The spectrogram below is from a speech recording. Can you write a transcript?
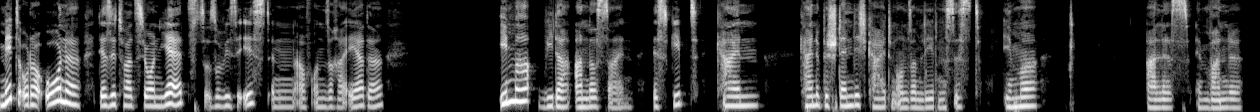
mit oder ohne der Situation jetzt, so wie sie ist in, auf unserer Erde, immer wieder anders sein. Es gibt kein, keine Beständigkeit in unserem Leben. Es ist immer alles im Wandel.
